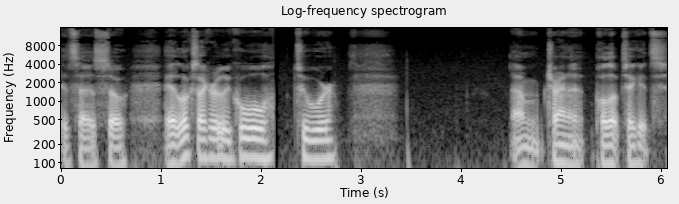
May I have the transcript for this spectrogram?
it says. So it looks like a really cool tour. I'm trying to pull up tickets.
